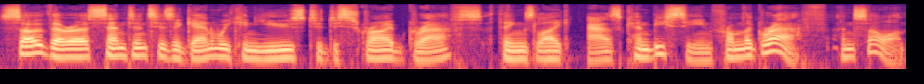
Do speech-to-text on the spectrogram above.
So there are sentences again we can use to describe graphs, things like as can be seen from the graph, and so on.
